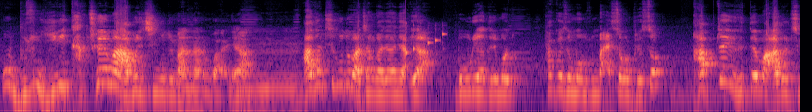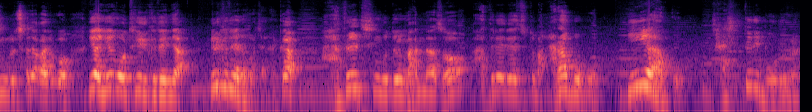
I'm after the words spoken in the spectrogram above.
뭐 무슨 일이 닥쳐야만 아버지 친구들 만나는 거 아니야? 음. 아들 친구도 마찬가지 아니야? 야, 뭐 우리 아들이 뭐 학교에서 뭐 무슨 말썽을 폈어? 갑자기 그때 뭐 아들 친구들 찾아가지고 야 얘가 어떻게 이렇게 됐냐? 이렇게 되는 거잖아. 그러니까 아들 친구들 만나서 아들에 대해서 좀 알아보고 이해하고 자식들이 모르는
